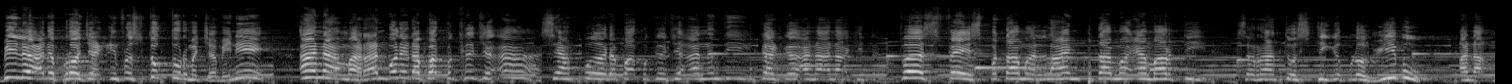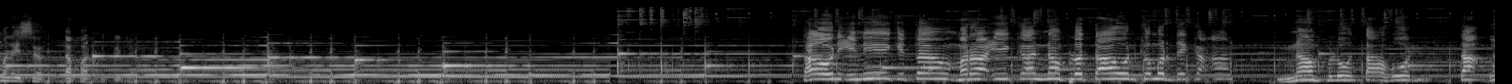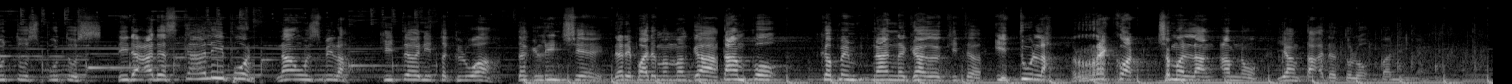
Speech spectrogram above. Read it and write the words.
Bila ada projek infrastruktur macam ini, anak maran boleh dapat pekerjaan. Siapa dapat pekerjaan nanti? Bukan ke anak-anak kita? First phase pertama, line pertama MRT, 130 ribu anak Malaysia dapat pekerjaan. Tahun ini kita meraihkan 60 tahun kemerdekaan. 60 tahun tak putus-putus. Tidak ada sekalipun, nauzubillah, kita ni terkeluar, tergelincir daripada memegang tampuk kepimpinan negara kita. Itulah rekod cemerlang UMNO yang tak ada tolok bandingan.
